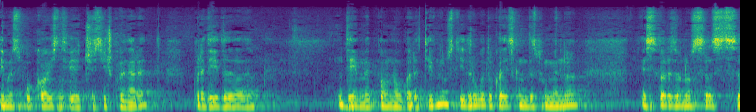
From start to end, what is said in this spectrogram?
има спокойствие, че всичко е наред, преди да, да имаме пълна оперативност. И другото, което искам да спомена, е свързано с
